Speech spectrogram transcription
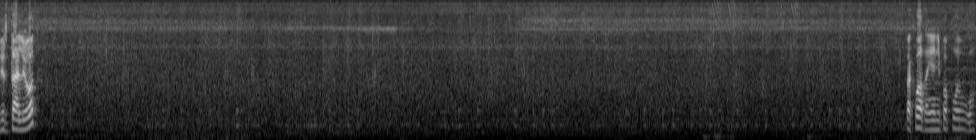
Вертолет? Так, ладно, я не поплыву.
